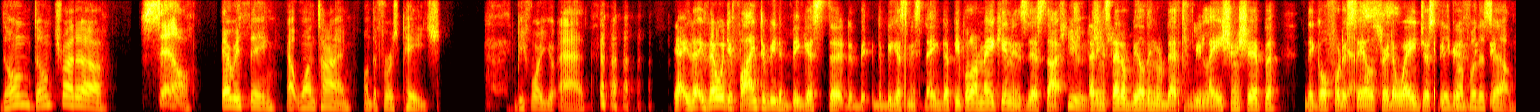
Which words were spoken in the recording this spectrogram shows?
Don't, don't try to sell everything at one time on the first page before your ad. Yeah, is that, is that what you find to be the biggest uh, the, the biggest mistake that people are making? Is just that Huge. that instead of building that relationship, they go for the yes. sale straight away. Just because they go for the sale.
